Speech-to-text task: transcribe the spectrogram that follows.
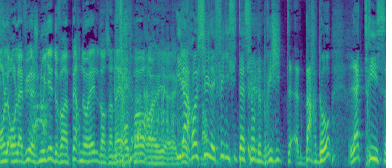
On, l- on l'a vu agenouillé devant un Père Noël dans un aéroport. euh, euh, Il gay. a reçu Non. les félicitations de Brigitte Bardot. L'actrice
